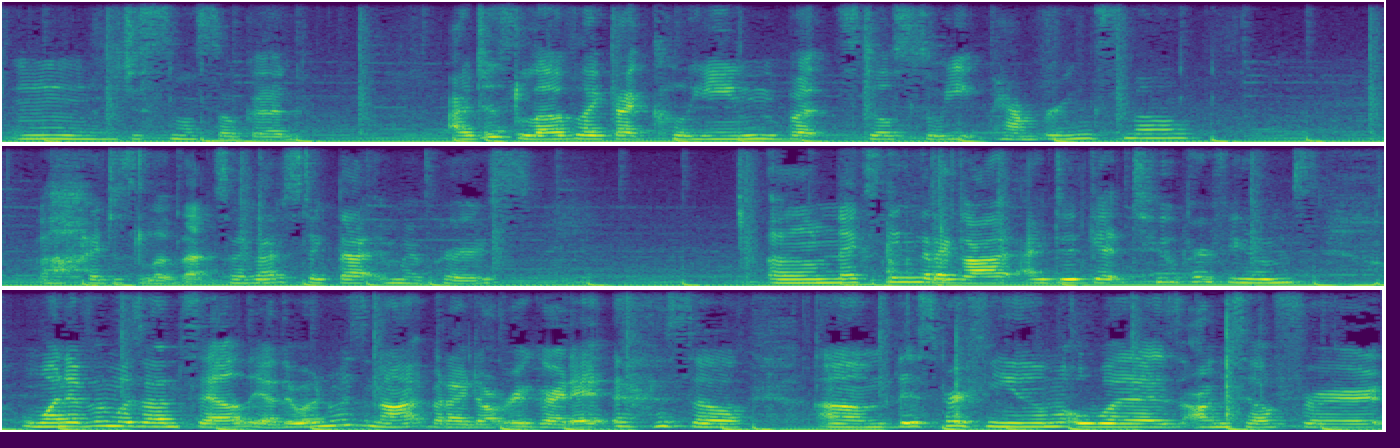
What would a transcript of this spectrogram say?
Mmm, just smells so good. I just love like that clean but still sweet pampering smell. I just love that. So I got to stick that in my purse. Um, next thing that I got, I did get two perfumes. One of them was on sale, the other one was not, but I don't regret it. so Um, this perfume was on sale for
